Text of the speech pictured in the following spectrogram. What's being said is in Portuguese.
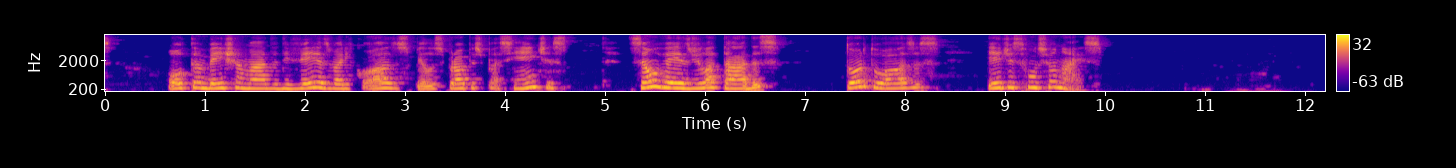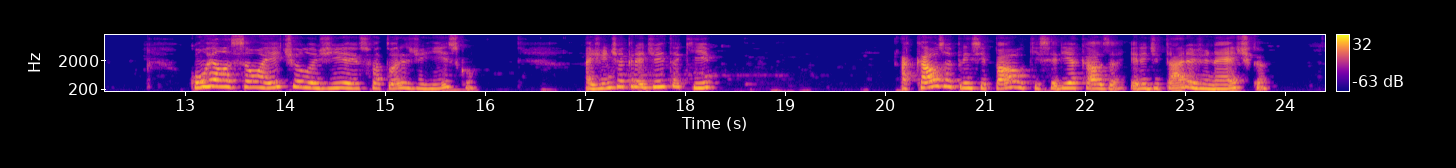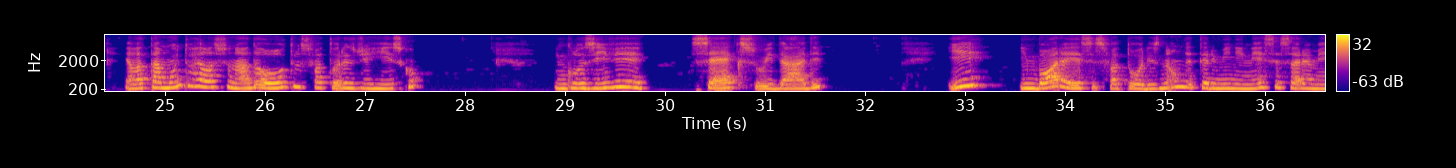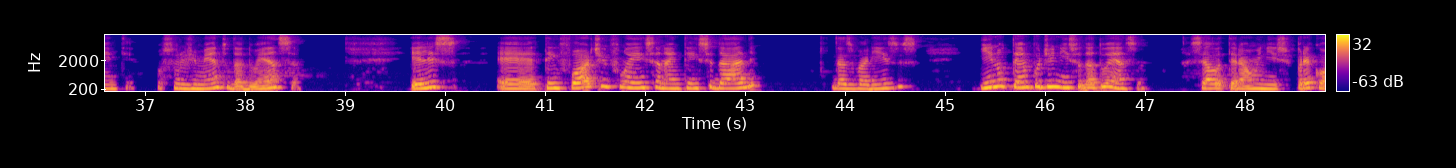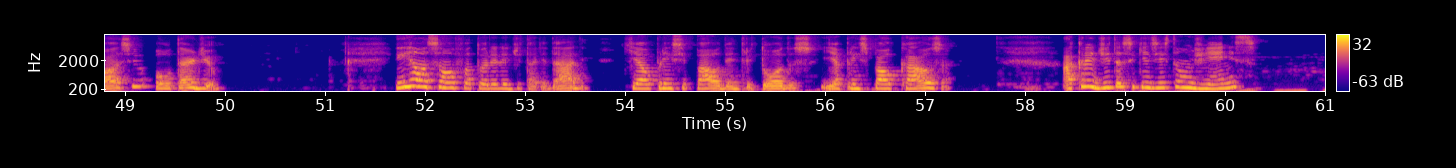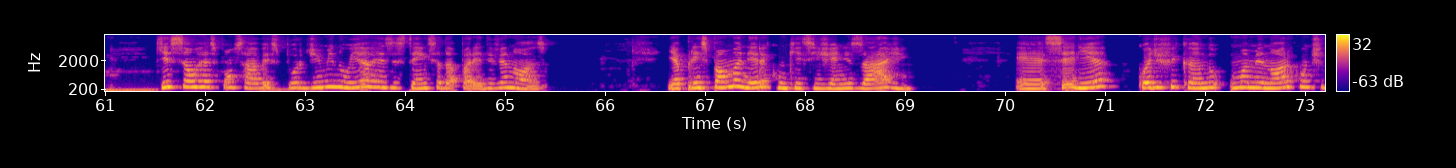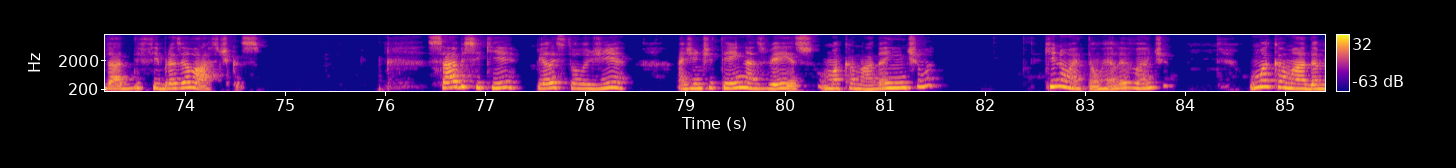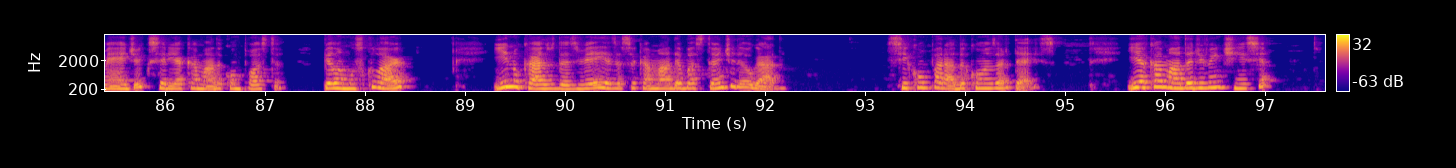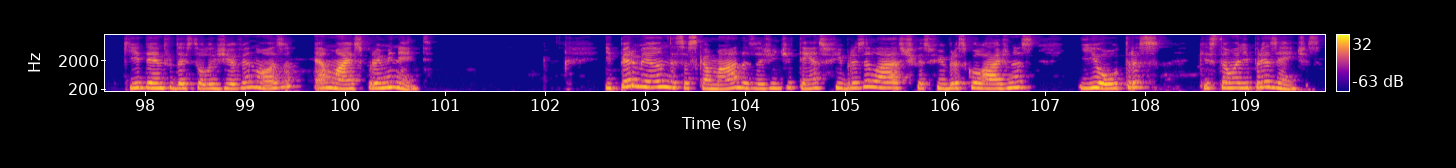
ou também chamado de veias varicosas pelos próprios pacientes, são veias dilatadas, tortuosas e disfuncionais. Com relação à etiologia e os fatores de risco, a gente acredita que a causa principal, que seria a causa hereditária genética, ela está muito relacionada a outros fatores de risco, inclusive sexo, idade, e, embora esses fatores não determinem necessariamente o surgimento da doença, eles é, têm forte influência na intensidade das varizes e no tempo de início da doença, se ela terá um início precoce ou tardio. Em relação ao fator hereditariedade, que é o principal dentre todos e a principal causa, acredita-se que existam genes que são responsáveis por diminuir a resistência da parede venosa. E a principal maneira com que esses genes agem é, seria codificando uma menor quantidade de fibras elásticas. Sabe-se que, pela histologia, a gente tem nas veias uma camada íntima, que não é tão relevante, uma camada média, que seria a camada composta pela muscular, e no caso das veias, essa camada é bastante delgada, se comparada com as artérias. E a camada adventícia, que dentro da histologia venosa é a mais proeminente. E permeando essas camadas, a gente tem as fibras elásticas, fibras colágenas e outras que estão ali presentes.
